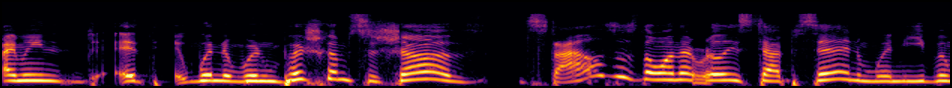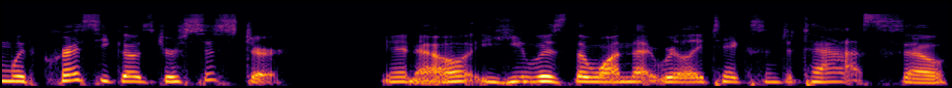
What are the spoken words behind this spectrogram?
I mean, it when when push comes to shove, Stiles is the one that really steps in. When even with Chris, he goes, "Your sister." You know, he was the one that really takes him to task. So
